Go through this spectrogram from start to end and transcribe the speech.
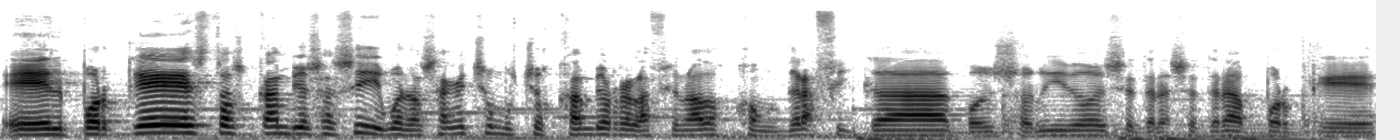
El por qué estos cambios así, bueno, se han hecho muchos cambios relacionados con gráfica, con sonido, etcétera, etcétera, porque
